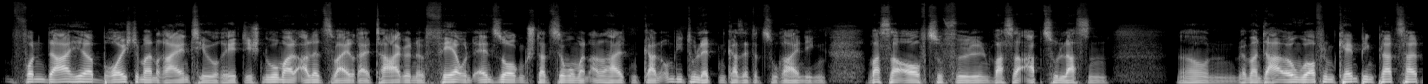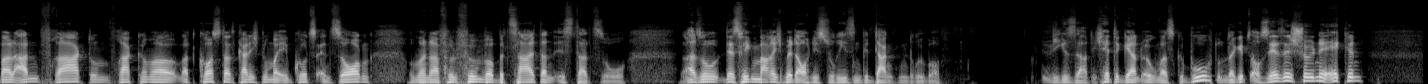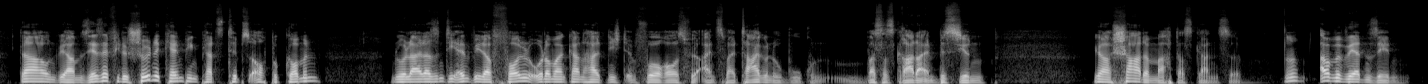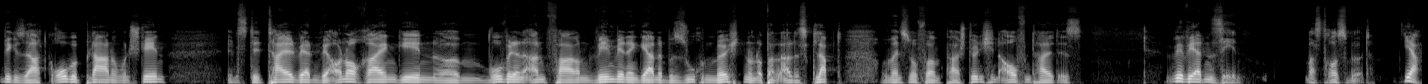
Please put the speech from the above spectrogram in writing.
Von daher bräuchte man rein theoretisch nur mal alle zwei, drei Tage eine Fähr- und Entsorgungsstation, wo man anhalten kann, um die Toilettenkassette zu reinigen, Wasser aufzufüllen, Wasser abzulassen. Ja, und wenn man da irgendwo auf einem Campingplatz halt mal anfragt und fragt, können wir, was kostet, kann ich nur mal eben kurz entsorgen und man dafür einen Fünfer bezahlt, dann ist das so. Also deswegen mache ich mir da auch nicht so riesen Gedanken drüber wie gesagt, ich hätte gern irgendwas gebucht und da gibt es auch sehr, sehr schöne Ecken da und wir haben sehr, sehr viele schöne Campingplatz-Tipps auch bekommen. Nur leider sind die entweder voll oder man kann halt nicht im Voraus für ein, zwei Tage nur buchen, was das gerade ein bisschen, ja, schade macht, das Ganze. Ne? Aber wir werden sehen. Wie gesagt, grobe Planungen stehen. Ins Detail werden wir auch noch reingehen, ähm, wo wir denn anfahren, wen wir denn gerne besuchen möchten und ob das alles klappt. Und wenn es nur für ein paar Stündchen Aufenthalt ist, wir werden sehen, was draus wird. Ja,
